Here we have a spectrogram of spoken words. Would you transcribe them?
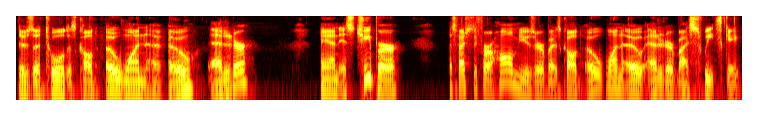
there's a tool that's called 010 Editor, and it's cheaper, especially for a home user, but it's called 010 Editor by Sweetscape.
